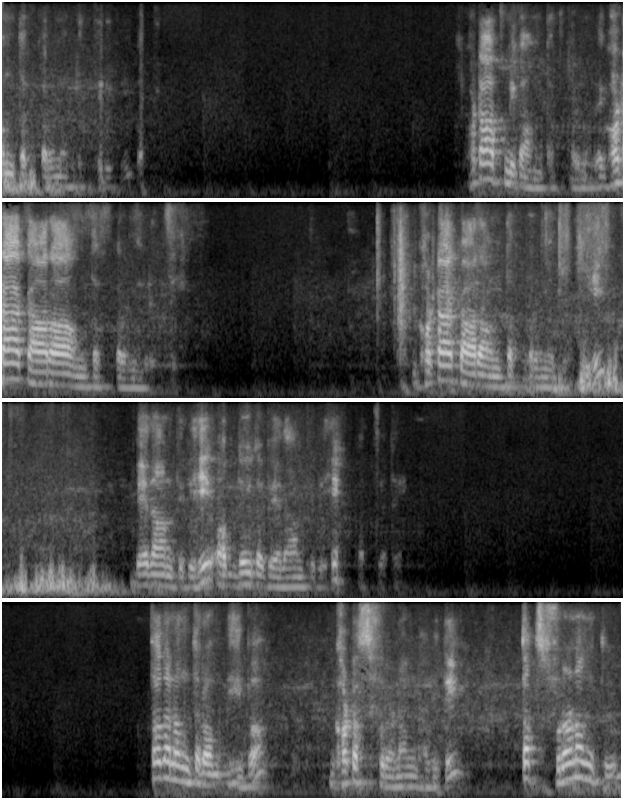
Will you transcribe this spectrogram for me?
अन्तःकरणवृत्तिरिति। कथ्यते घटात्मिका अन्तःकरण घटाकारा अन्तःकरणवृत्तिः। घटाकार अन्तःकरणवृत्तिः वेदान्तिभिः, अद्वैतवेदान्तिभिः कथ्यते। तदनन्तरम् एव घटस्फुरणं भवति। तत्स्फुरणं तु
